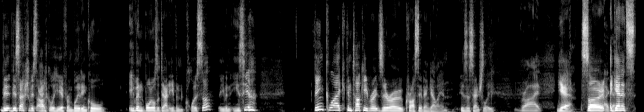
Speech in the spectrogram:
this actually, this article here from Bleeding Cool even boils it down even closer, even easier. Think like Kentucky Route Zero Cross Evangelion is essentially right. yeah. So Okay. again, it's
